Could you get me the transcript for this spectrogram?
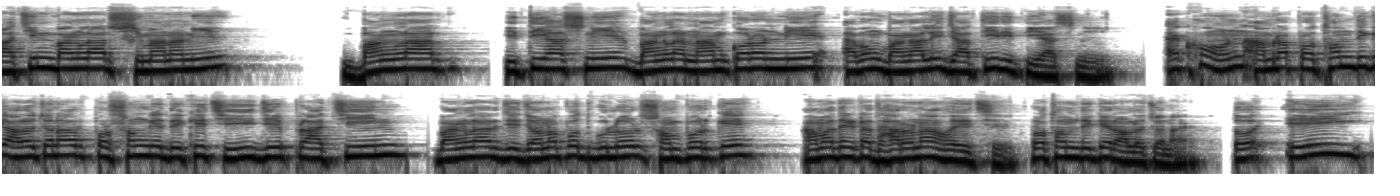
প্রাচীন বাংলার সীমানা নিয়ে, বাংলার ইতিহাস নিয়ে, বাংলা নামকরণ নিয়ে এবং বাঙালি জাতির ইতিহাস নিয়ে। এখন আমরা প্রথম দিকে আলোচনার প্রসঙ্গে দেখেছি যে প্রাচীন বাংলার যে জনপদগুলোর সম্পর্কে আমাদের একটা ধারণা হয়েছে প্রথম দিকের আলোচনায়। তো এই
